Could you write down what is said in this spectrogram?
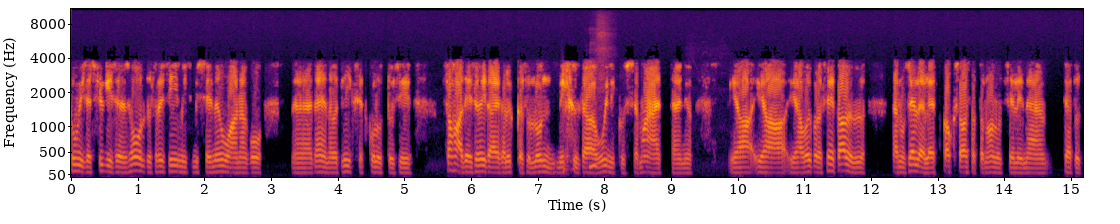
suvises, sügiseses hooldusrežiimis, mis ei nõua nagu äh, täiendavaid liigseid kulutusi, sahad ei sõida ega lükka sul lund nii-öelda mm. hunnikusse maja ette, on ju. Ja, ja, ja võib-olla see talv tänu sellele, et kaks aastat on olnud selline teatud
